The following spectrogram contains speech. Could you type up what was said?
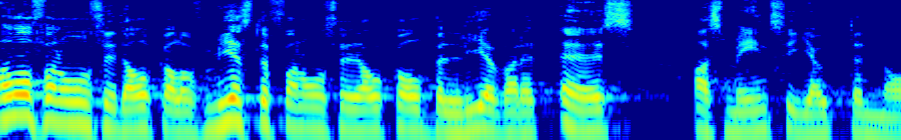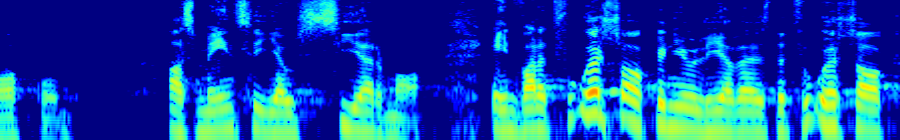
Almal van ons het dalk al of meeste van ons het dalk al beleef wat dit is as mense jou te nakom. As mense jou seermaak. En wat dit veroorsaak in jou lewe is dit veroorsaak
